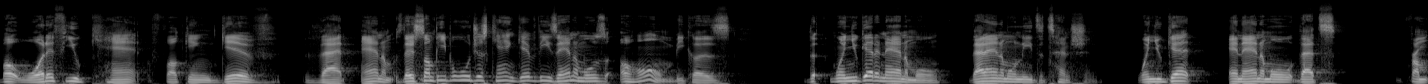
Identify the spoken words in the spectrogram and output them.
But what if you can't fucking give that animal? There's some people who just can't give these animals a home because the, when you get an animal, that animal needs attention. When you get an animal that's from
